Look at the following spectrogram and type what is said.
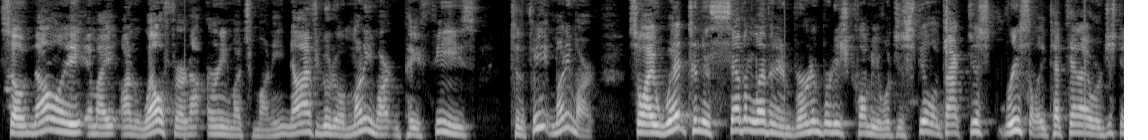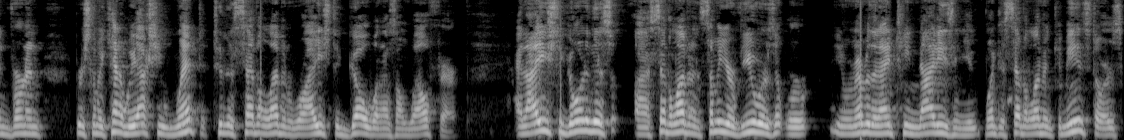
So not only am I on welfare, not earning much money, now I have to go to a money mart and pay fees to the money mart. So I went to this 7 Eleven in Vernon, British Columbia, which is still, in fact, just recently, Tatiana and I were just in Vernon, British Columbia, Canada. We actually went to the 7 Eleven where I used to go when I was on welfare. And I used to go into this 7 uh, Eleven, and some of your viewers that were, you know, remember the 1990s and you went to 7 Eleven convenience stores,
